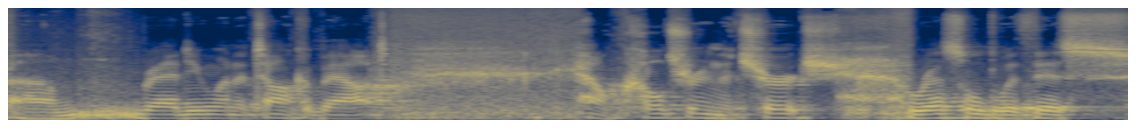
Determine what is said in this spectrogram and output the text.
Um, Brad, do you want to talk about how culture in the church wrestled with this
